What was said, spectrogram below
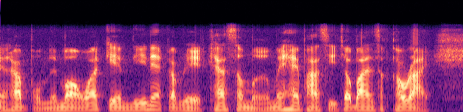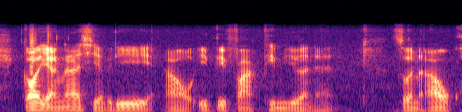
นะครับ ผมเลยมองว่าเกมนี้เนี่ยกับเรทแค่เสมอไม่ให้ภาษีเจ้าบ้านสักเท่าไหร่ ก็ยังน่าเชียร์ไปที่เอาอิติฟักทีมเยือนนะส่วนเอาโค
